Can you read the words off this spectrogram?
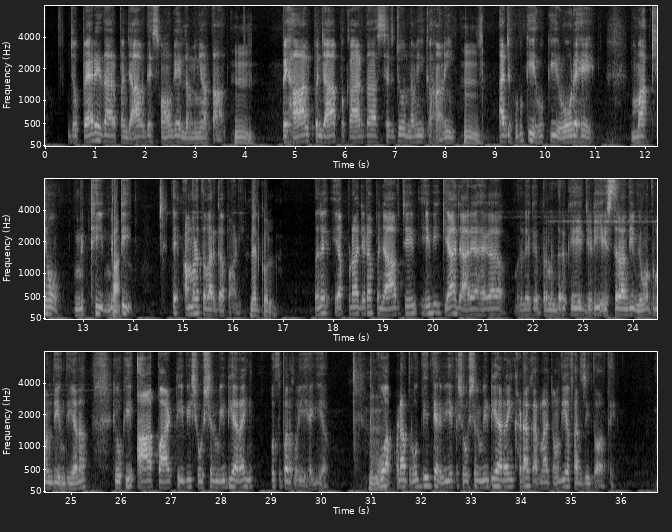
ਜੋ ਪਹਿਰੇਦਾਰ ਪੰਜਾਬ ਦੇ ਸੌਂਗੇ ਲੰਮੀਆਂ ਤਾਨ ਹੂੰ। ਬਿਹਾਲ ਪੰਜਾਬ ਪੁਕਾਰਦਾ ਸਿਰਜੋ ਨਵੀਂ ਕਹਾਣੀ। ਹੂੰ। ਅੱਜ ਹੁਬਕੀ ਹੁਬਕੀ ਰੋ ਰਹੇ ਮਾਖਿਓ ਮਿੱਠੀ ਮਿੱਟੀ ਤੇ ਅੰਮ੍ਰਿਤ ਵਰਗਾ ਪਾਣੀ। ਬਿਲਕੁਲ। ਮਤਲਬ ਇਹ ਆਪਣਾ ਜਿਹੜਾ ਪੰਜਾਬ 'ਚ ਇਹ ਵੀ ਕਿਹਾ ਜਾ ਰਿਹਾ ਹੈਗਾ ਮਤਲਬ ਕਿ ਪਰਮਿੰਦਰ ਕਿ ਜਿਹੜੀ ਇਸ ਤਰ੍ਹਾਂ ਦੀ ਵਿਉਂਤਮੰਦੀ ਹੁੰਦੀ ਹੈ ਨਾ ਕਿਉਂਕਿ ਆਪ ਪਾਰਟੀ ਵੀ ਸੋਸ਼ਲ ਮੀਡੀਆ ਰਾਹੀਂ ਉਤਪੰਨ ਹੋਈ ਹੈਗੀ ਆ। ਉਹ ਆਪਣਾ ਵਿਰੋਧੀ ਧਿਰ ਵੀ ਇੱਕ ਸੋਸ਼ਲ ਮੀਡੀਆ ਰਾਹੀਂ ਖੜਾ ਕਰਨਾ ਚਾਹੁੰਦੀ ਆ ਫਰਜ਼ੀ ਤੌਰ ਤੇ।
